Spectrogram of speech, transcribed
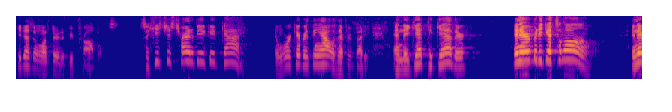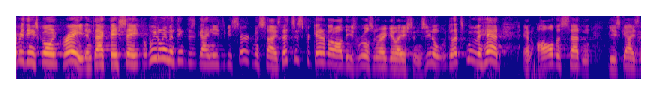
he doesn't want there to be problems. So he's just trying to be a good guy and work everything out with everybody. And they get together, and everybody gets along. And everything's going great. In fact, they say, we don't even think this guy needs to be circumcised. Let's just forget about all these rules and regulations. You know, let's move ahead. And all of a sudden, these guys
